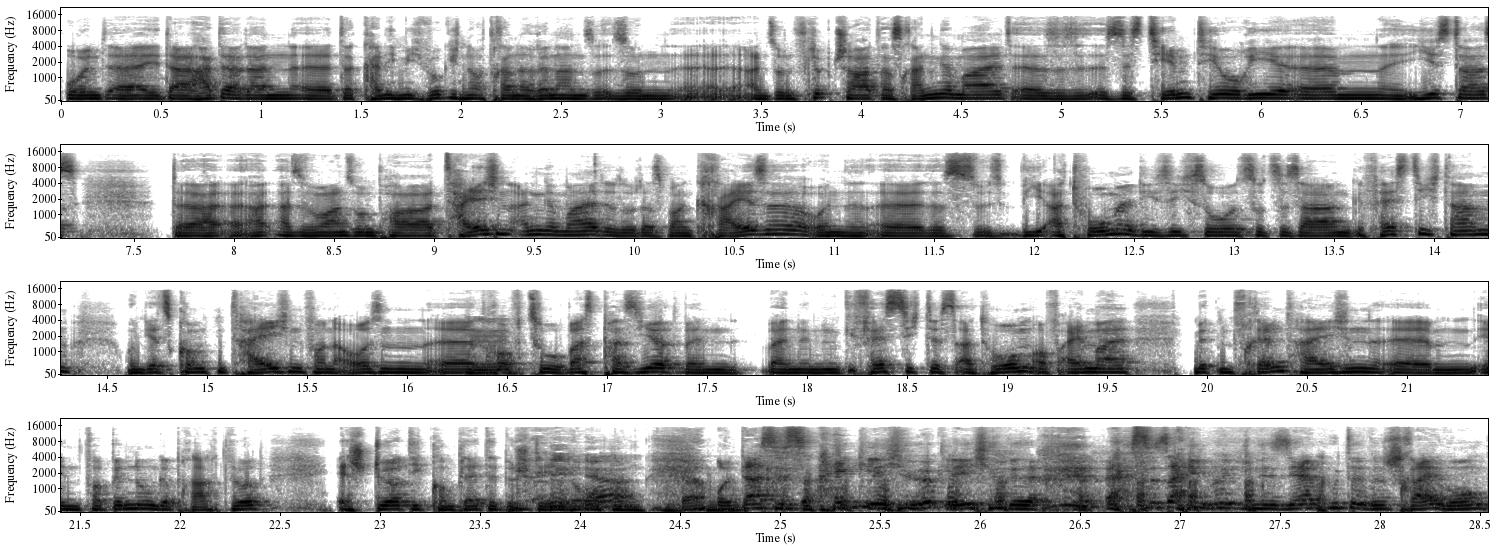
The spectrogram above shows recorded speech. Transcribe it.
Und äh, da hat er dann, äh, da kann ich mich wirklich noch dran erinnern, so, so ein, äh, an so ein Flipchart das rangemalt. Äh, Systemtheorie ähm, hieß das. Da also waren so ein paar Teilchen angemalt, also das waren Kreise und äh, das wie Atome, die sich so sozusagen gefestigt haben. Und jetzt kommt ein Teilchen von außen äh, mhm. drauf zu. Was passiert, wenn, wenn ein gefestigtes Atom auf einmal mit einem Fremdteilchen ähm, in Verbindung gebracht wird? Es stört die komplette bestehende Ordnung. Ja. Und das ist eigentlich wirklich, eine, das ist eigentlich wirklich eine sehr gute Beschreibung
